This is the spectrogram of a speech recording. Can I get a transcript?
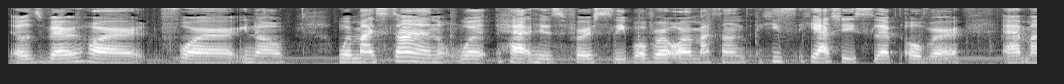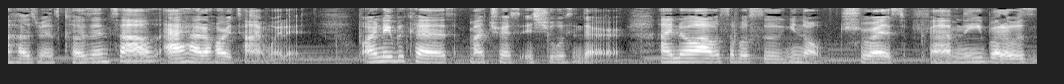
It was very hard for, you know, when my son what had his first sleepover or my son he's he actually slept over at my husband's cousin's house, I had a hard time with it. Only because my trust issue wasn't there. I know I was supposed to, you know, trust family, but it was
